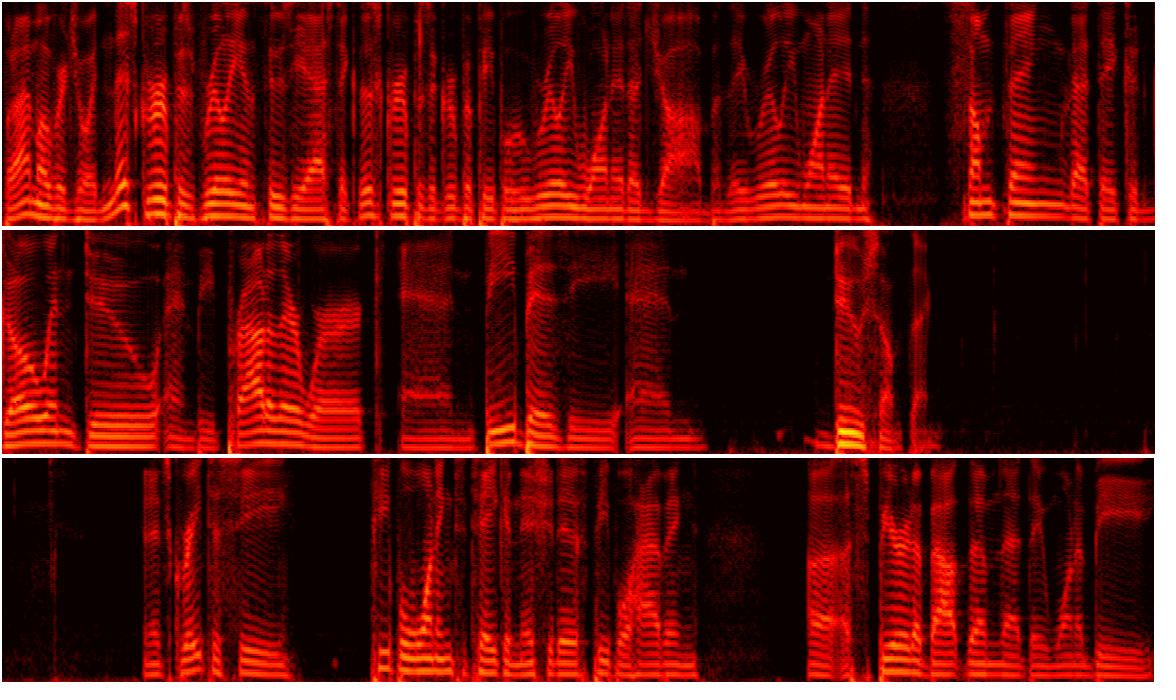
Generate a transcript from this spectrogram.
But I'm overjoyed. And this group is really enthusiastic. This group is a group of people who really wanted a job. They really wanted something that they could go and do and be proud of their work and be busy and do something. And it's great to see people wanting to take initiative, people having a, a spirit about them that they want to be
